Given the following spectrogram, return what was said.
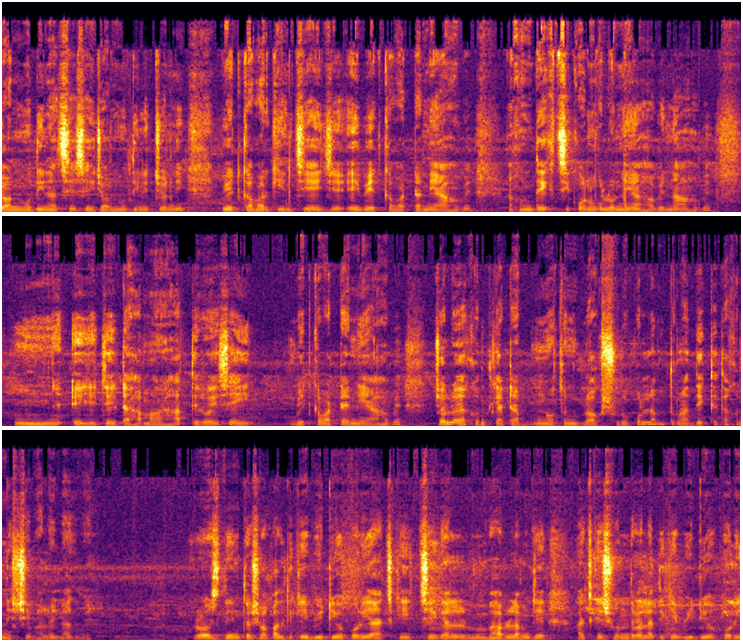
জন্মদিন আছে, সেই জন্মদিনের জন্যই বেড কভার কিনছি। এই যে, এই বেড কভারটা নেওয়া হবে। এখন দেখছি কোনগুলো নেওয়া হবে, না হবে। এই যে যেটা আমার হাতে রয়েছে, এই বেড কভারটাই নেওয়া হবে। চলো এখন থেকে একটা নতুন ব্লগ শুরু করলাম। তোমরা দেখতে থাকো, নিশ্চয়ই ভালোই লাগবে। রোজ দিন তো সকাল থেকেই ভিডিও করি, আজকে ইচ্ছে গেল ভাবলাম যে আজকে সন্ধ্যেবেলা থেকে ভিডিও করি,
